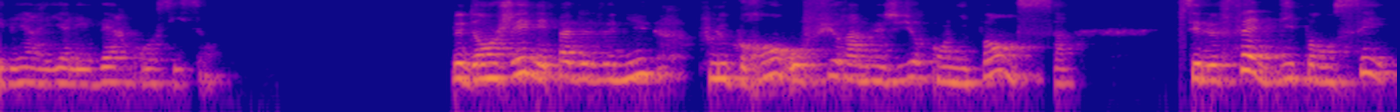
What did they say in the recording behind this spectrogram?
eh bien, il y a les vers grossissants. Le danger n'est pas devenu plus grand au fur et à mesure qu'on y pense. C'est le fait d'y penser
